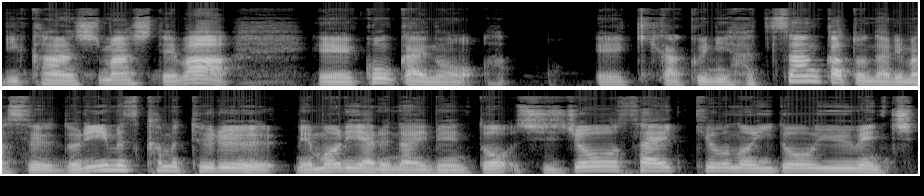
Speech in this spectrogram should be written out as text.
ーに関しましては、えー今回のえ企画に初参加となります Dreams Come True メモリアルなイベント史上最強の移動遊園地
